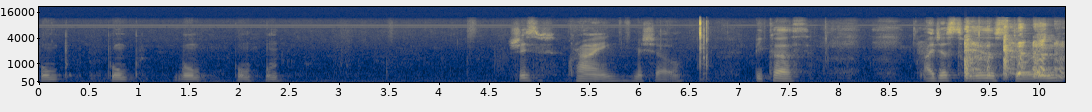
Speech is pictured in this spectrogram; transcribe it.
boom, boom, boom, boom, boom. She's crying, Michelle, because I just told her the story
